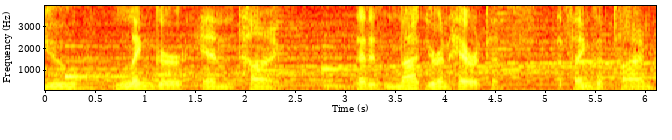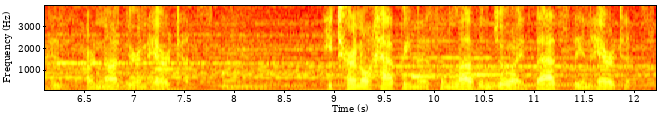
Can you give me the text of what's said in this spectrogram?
you linger in time. That is not your inheritance. The things of time is, are not your inheritance. Eternal happiness and love and joy, that's the inheritance.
